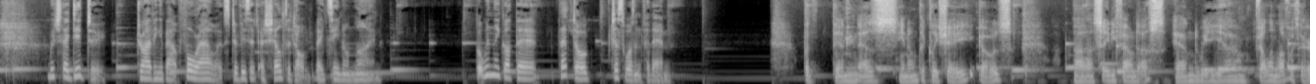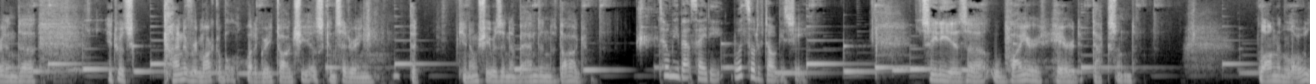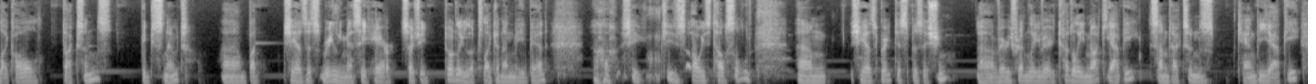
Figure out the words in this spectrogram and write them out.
which they did do driving about four hours to visit a shelter dog they'd seen online. But when they got there, that dog just wasn't for them. But then, as you know, the cliche goes, uh, Sadie found us, and we uh, fell in love with her, and uh, it was kind of remarkable what a great dog she is, considering that you know she was an abandoned dog. Tell me about Sadie. What sort of dog is she? Sadie is a wire haired dachshund. Long and low, like all dachshunds, big snout, uh, but she has this really messy hair, so she totally looks like an unmade bed. Uh, she she's always tousled. Um, she has a great disposition, uh, very friendly, very cuddly, not yappy. Some dachshunds can be yappy.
